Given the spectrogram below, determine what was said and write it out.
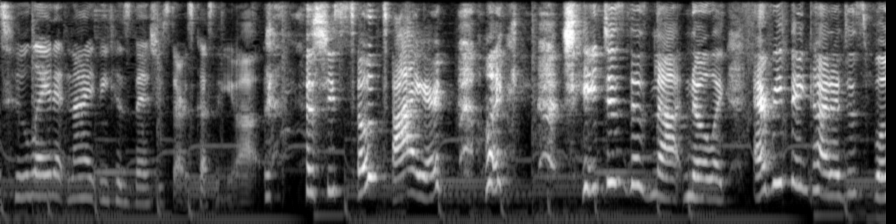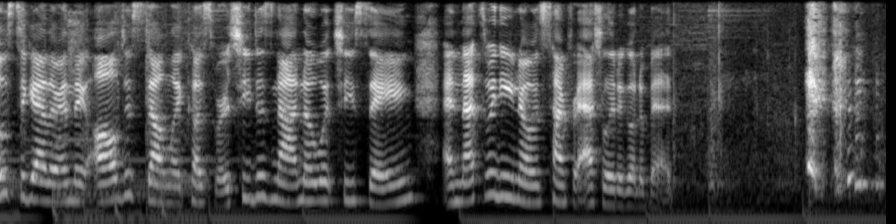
too late at night because then she starts cussing you out. she's so tired. Like she just does not know. Like everything kind of just flows together and they all just sound like cuss words. She does not know what she's saying. And that's when you know it's time for Ashley to go to bed.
